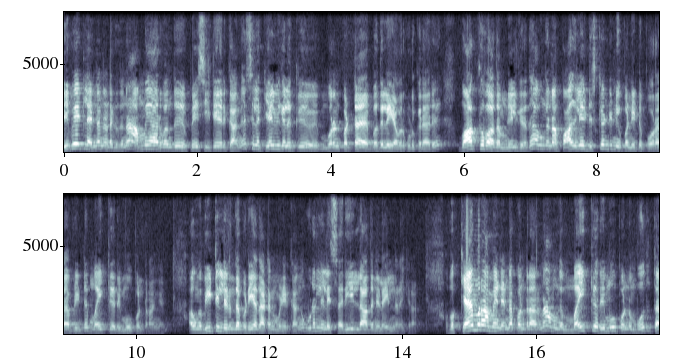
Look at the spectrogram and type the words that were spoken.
டிபேட்டில் என்ன நடக்குதுன்னா அம்மையார் வந்து பேசிகிட்டே இருக்காங்க. சில கேள்விகளுக்கு முரண்பட்ட பதிலை அவர் கொடுக்குறாரு. வாக்குவாதம் நீள்கிறது. அவங்க நான் பாதிலே டிஸ்கண்டினியூ பண்ணிட்டு போகிறேன் அப்படின்ட்டு மைக்கை ரிமூவ் பண்ணுறாங்க அவங்க வீட்டில் இருந்தபடி அதை அட்டன் பண்ணியிருக்காங்க. உடல்நிலை சரியில்லாத நிலையில் நினைக்கிறேன் அப்போ கேமராமேன் என்ன பண்ணுறாருன்னா அவங்க மைக்கை ரிமூவ் பண்ணும்போது த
